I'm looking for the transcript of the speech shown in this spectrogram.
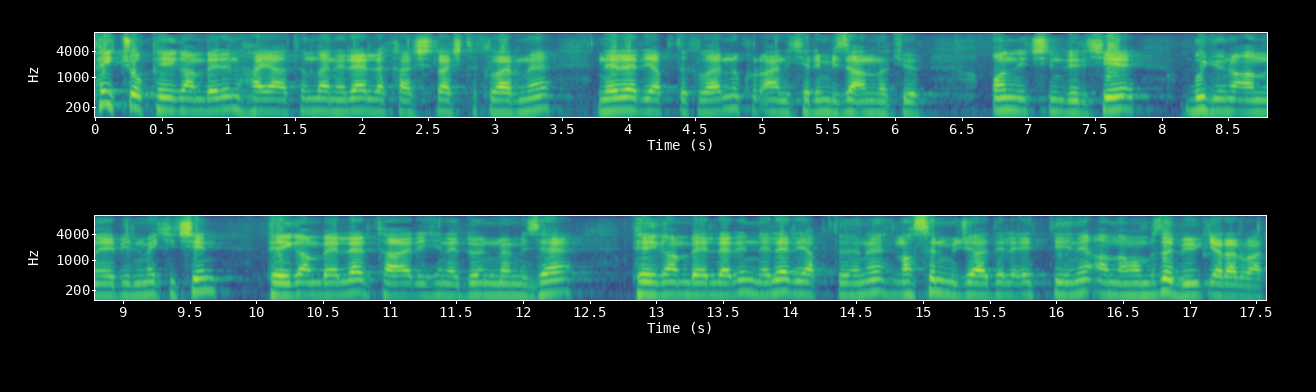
Pek çok peygamberin hayatında nelerle karşılaştıklarını, neler yaptıklarını Kur'an-ı Kerim bize anlatıyor. Onun içindir ki bugünü anlayabilmek için peygamberler tarihine dönmemize, peygamberlerin neler yaptığını, nasıl mücadele ettiğini anlamamızda büyük yarar var.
